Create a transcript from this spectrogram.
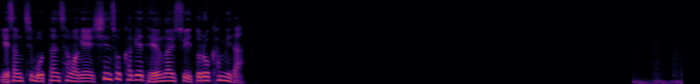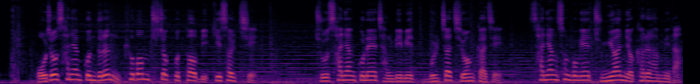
예상치 못한 상황에 신속하게 대응할 수 있도록 합니다. 보조 사냥꾼들은 표범 추적부터 미끼 설치, 주 사냥꾼의 장비 및 물자 지원까지 사냥 성공에 중요한 역할을 합니다.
